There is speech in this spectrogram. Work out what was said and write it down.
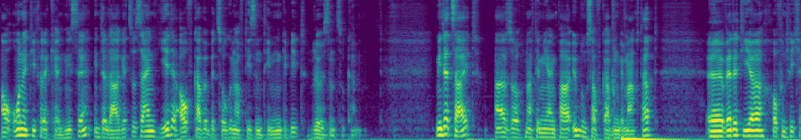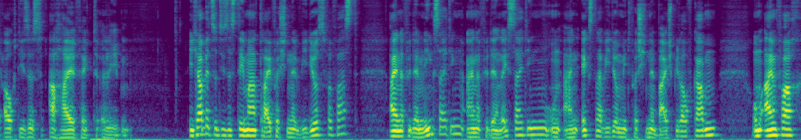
auch ohne tiefere Kenntnisse in der Lage zu sein, jede Aufgabe bezogen auf diesem Themengebiet lösen zu können. Mit der Zeit, also nachdem ihr ein paar Übungsaufgaben gemacht habt, äh, werdet ihr hoffentlich auch dieses Aha-Effekt erleben. Ich habe zu dieses Thema drei verschiedene Videos verfasst. Einer für den linksseitigen, einer für den rechtsseitigen und ein extra Video mit verschiedenen Beispielaufgaben, um einfach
